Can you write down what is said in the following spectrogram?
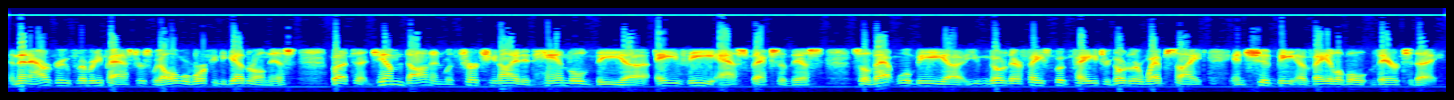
and then our group Liberty Pastors. We all were working together on this. But uh, Jim Domen with Church United handled the uh, AV aspects of this, so that will be uh, you can go to their Facebook page or go to their website and should be available there today.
